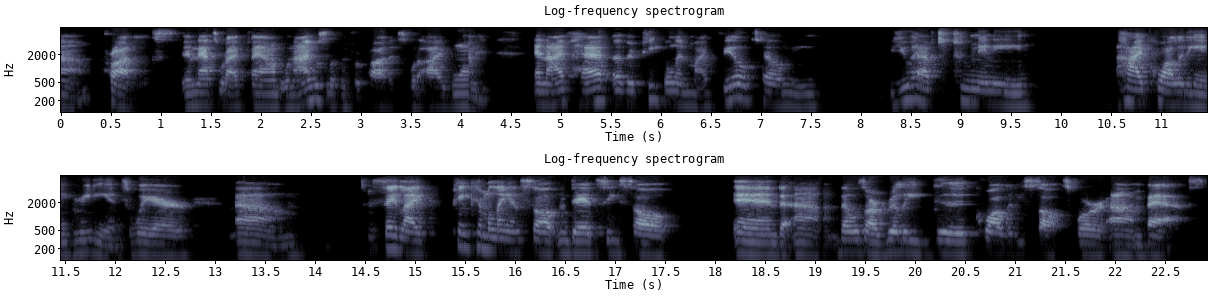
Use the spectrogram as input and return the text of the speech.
um, products, and that's what I found when I was looking for products. What I wanted, and I've had other people in my field tell me, you have too many high quality ingredients where um, say like pink Himalayan salt and Dead Sea salt, and um, those are really good quality salts for um, baths.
